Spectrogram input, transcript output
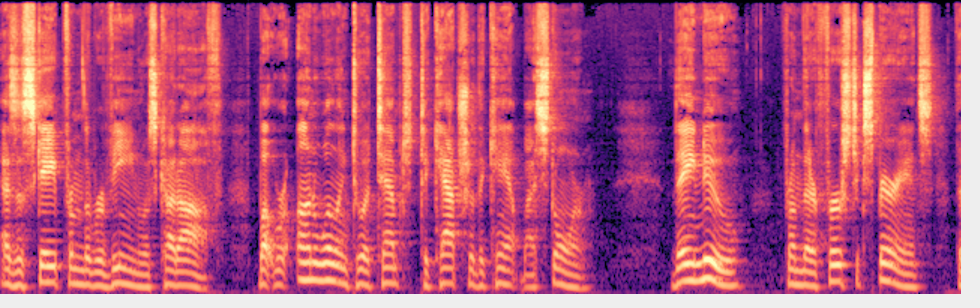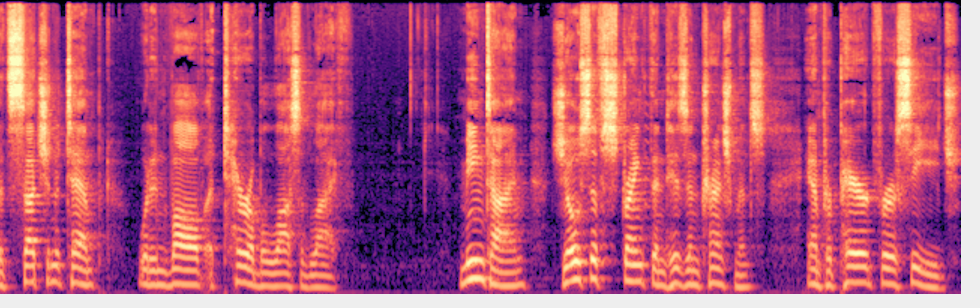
as escape from the ravine was cut off, but were unwilling to attempt to capture the camp by storm. They knew, from their first experience, that such an attempt would involve a terrible loss of life. Meantime, Joseph strengthened his entrenchments and prepared for a siege.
